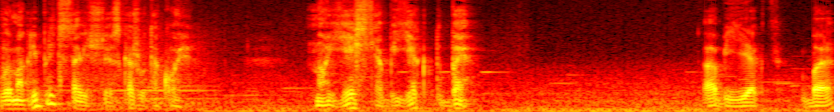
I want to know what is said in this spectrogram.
Вы могли представить, что я скажу такое? Но есть объект Б. Объект Б?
